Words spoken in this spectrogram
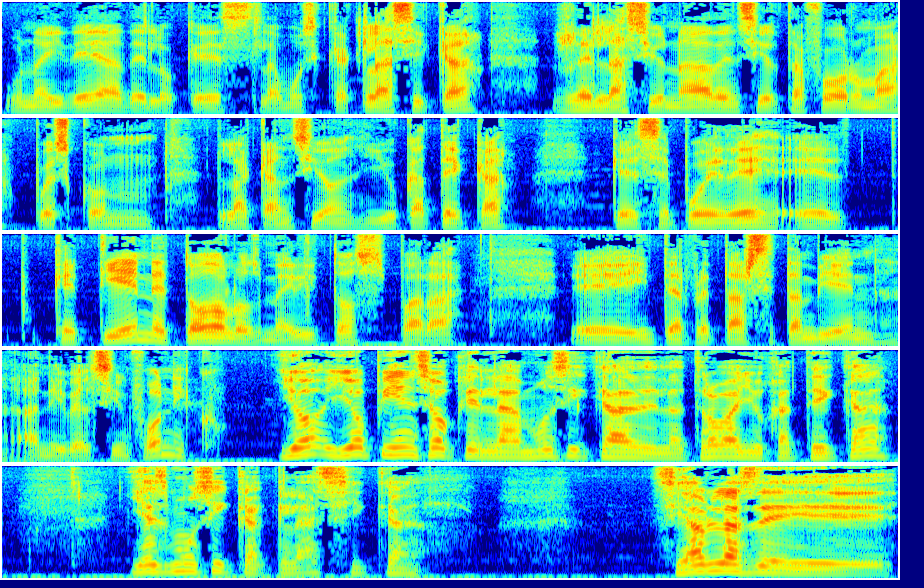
una idea de lo que es la música clásica relacionada en cierta forma pues con la canción yucateca que se puede eh, que tiene todos los méritos para eh, interpretarse también a nivel sinfónico. Yo, yo pienso que la música de la trova yucateca ya es música clásica. Si hablas de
